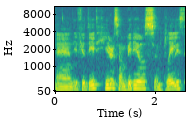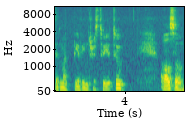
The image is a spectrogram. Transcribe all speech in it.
And if you did, here are some videos and playlists that might be of interest to you too. Also,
